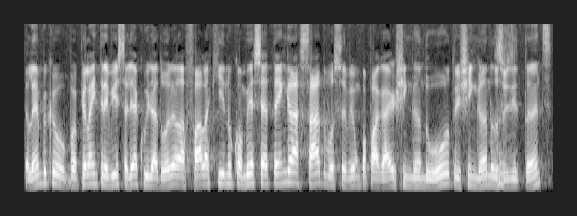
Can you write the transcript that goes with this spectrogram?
Eu lembro que pela entrevista ali a cuidadora ela fala que no começo é até engraçado você ver um papagaio xingando o outro e xingando os visitantes,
